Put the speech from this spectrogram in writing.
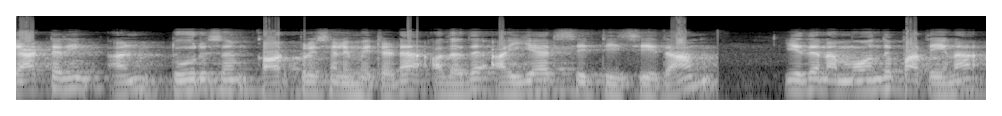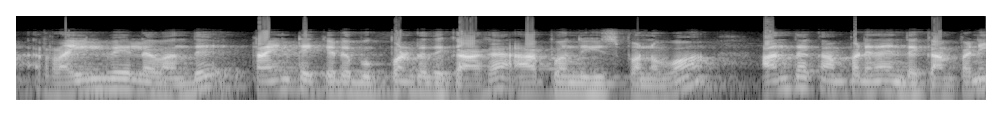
catering and tourism corporation limited அதாவது ஐஆர்சிடிசி தான். இதை நம்ம வந்து பார்த்தீங்கன்னா ரயில்வேல வந்து ட்ரெயின் டிக்கெட்டை புக் பண்ணுறதுக்காக ஆப் வந்து யூஸ் பண்ணுவோம். அந்த கம்பெனி தான் இந்த கம்பெனி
